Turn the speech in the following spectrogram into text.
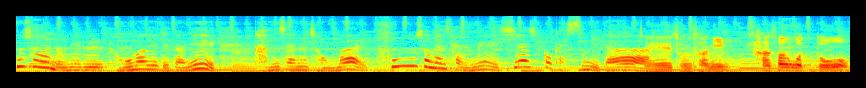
풍성한 은혜를 경험하게 되다니 감사는 정말 풍성한 삶의 씨앗일 것 같습니다. 네, 전사님 사소한 것도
